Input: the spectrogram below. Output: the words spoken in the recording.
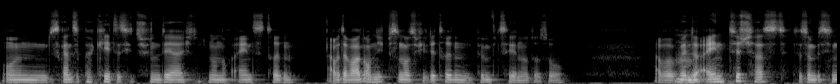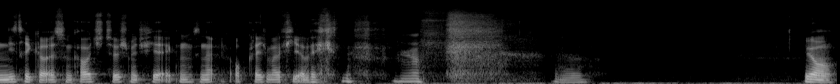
Und das ganze Paket ist jetzt schon leer, ich habe nur noch eins drin. Aber da waren auch nicht besonders viele drin, 15 oder so. Aber mhm. wenn du einen Tisch hast, der so ein bisschen niedriger ist, so ein Couchtisch mit vier Ecken, sind halt auch gleich mal vier weg. ja. ja. Ja,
